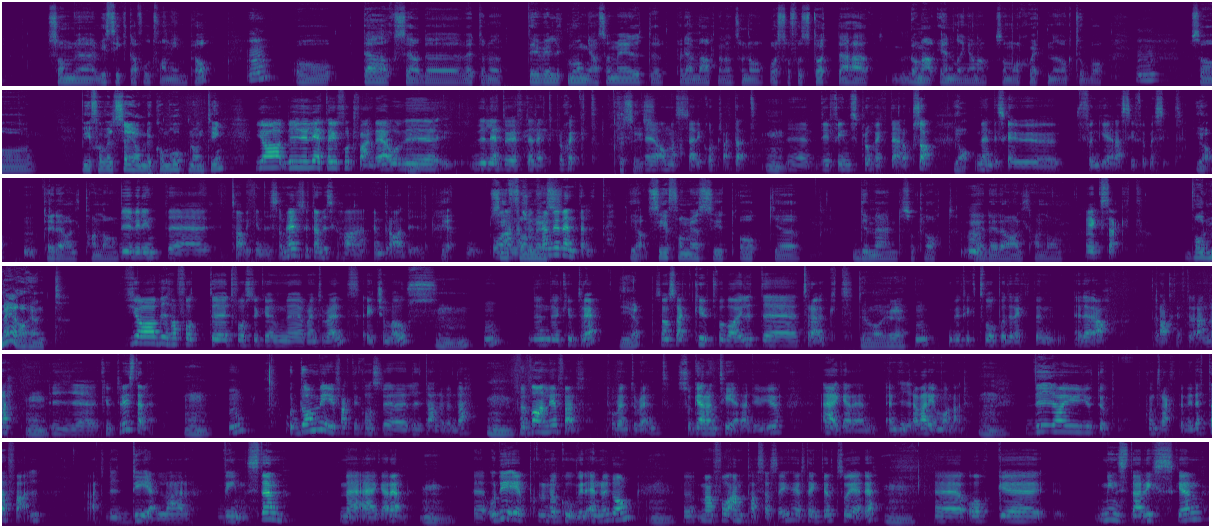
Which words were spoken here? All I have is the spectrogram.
Som eh, vi siktar fortfarande in på. Mm. Och där ser det, vet du nu, det är väldigt många som är ute på den marknaden som har också förstått det här, de här ändringarna som har skett nu i oktober. Mm. Så vi får väl se om det kommer upp någonting. Ja, vi letar ju fortfarande och vi, vi letar ju efter rätt projekt. Precis. Eh, om man ska säga det kortfattat. Mm. Eh, det finns projekt där också. Ja, Men det ska ju fungera siffermässigt. ja. Mm. Det är det allt handlar om. Vi vill inte ta vilken deal som helst utan vi ska ha en bra deal. Mm. Och annars kan vi vänta lite. Ja, siffermässigt och eh, demand såklart. Det Mm. är det det allt handlar om. Exakt. Vad mer har hänt? Ja, vi har fått eh, två stycken eh, rent to rent, HMOs, Mm. mm. under Q3. Japp, Som sagt, Q2 var ju lite trögt. det var ju det. Mm. Vi fick två på direkten, eller ja, rakt efter varandra Mm. i eh, Q3 istället. Mm. Mm. Och de är ju faktiskt konstruerade lite annorlunda. Mm. För vanliga fall på rent to rent så garanterar du ju ägaren en hyra varje månad. Mm. Vi har ju gjort upp kontrakten i detta fall att vi delar vinsten med ägaren. Mm. Eh, Och det är på grund av covid ännu en gång. Mm. Eh, Man får anpassa sig helt enkelt, så är det. Mm. Och minsta risken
